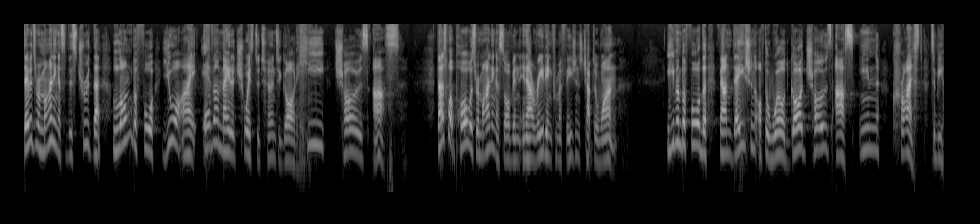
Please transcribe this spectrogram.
David's reminding us of this truth that long before you or I ever made a choice to turn to God, He chose us. That's what Paul was reminding us of in, in our reading from Ephesians chapter 1. Even before the foundation of the world, God chose us in Christ to be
